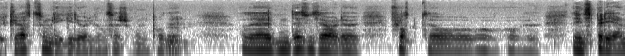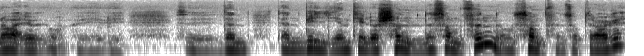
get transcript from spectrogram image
urkraft som ligger i organisasjonen på det. Mm. Og det, det syns jeg var det flotte og, og, og, det inspirerende å være i, den, den, viljen til å skjønne samfunn og samfunnsoppdraget.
